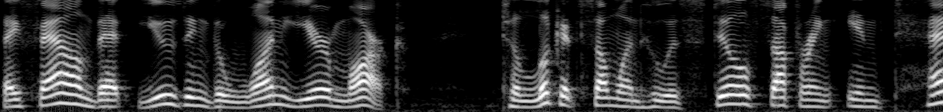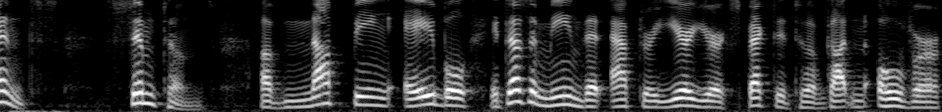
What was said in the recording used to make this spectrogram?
they found that using the one year mark to look at someone who is still suffering intense symptoms of not being able it doesn't mean that after a year you're expected to have gotten over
